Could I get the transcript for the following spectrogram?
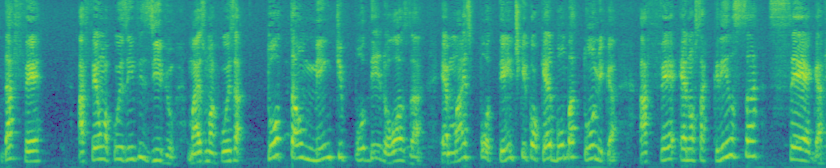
da fé. A fé é uma coisa invisível, mas uma coisa totalmente poderosa. É mais potente que qualquer bomba atômica. A fé é nossa crença cega,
